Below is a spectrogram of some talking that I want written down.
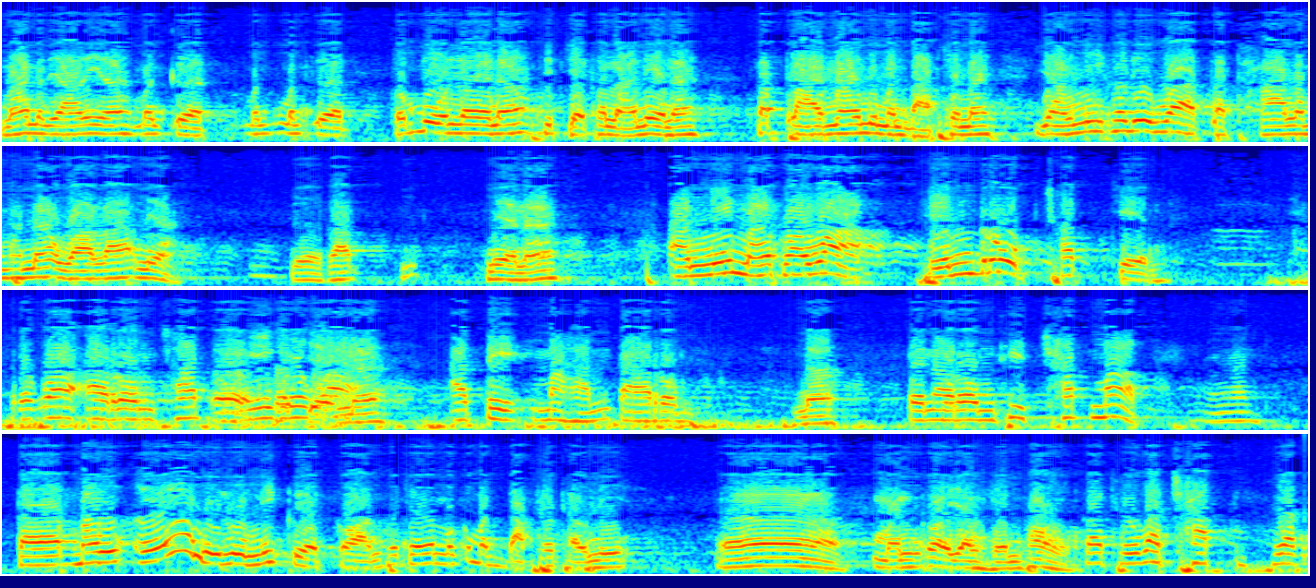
ไม้มันยาวนี่นะมันเกิดมันมันเกิดสมบูรณ์เลยนะสิบเจ็ดขนาดนี่นะถ้าปลายไม้นี่มันดับใช่ไหมอย่างนี้เขาเรียกว่าตถาลัมพนาวาระเนี่ยเนี่ยครับ เนี่ยนะ อันนี้หมายความว่าเห็นรูปชัดเจนเรียกว่าอารมณ์ชัดอย่างนี้เรียกว่าอติมหันตารมนะเป็นอารมณ์ที่ชัดมากอย่างนั้นแต่บางเออในรุ่นนี้เกิดก่อนเพราะฉะนั้นมันก็มาดับแถวนี้เออมันก็ยังเห็นพ่อง ก็ถือว่าชัดเรียก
